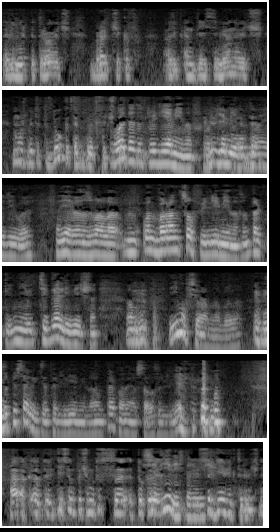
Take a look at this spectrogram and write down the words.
Венер Петрович, Братчиков Андрей Семенович, может быть, это долго так будет сочетать? Вот этот Вильяминов. Вильяминов, вот, да. Говорила. Я его назвала. Он Воронцов Вильяминов. Он так не тягали вечно. Ему все равно было. Записали где-то Вильямина, он так он и остался Вильямином. А, а, а здесь он почему-то с только Сергей Викторович. Сергей Викторович, да?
